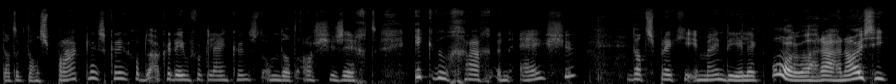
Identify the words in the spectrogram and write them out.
dat ik dan spraakles kreeg op de Academie voor Kleinkunst. Omdat als je zegt: Ik wil graag een ijsje. Dat spreek je in mijn dialect. Oh, ik wil graag een ijsje.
